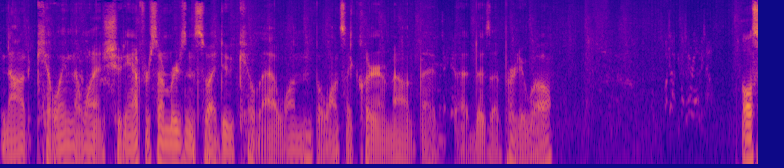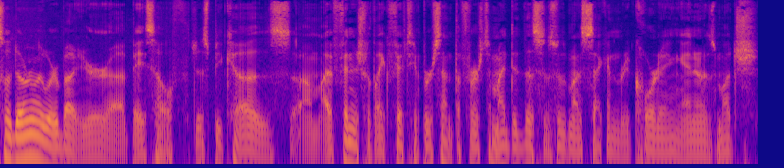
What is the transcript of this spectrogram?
not killing the one it's shooting at for some reason, so I do kill that one, but once I clear him out, that, that does that pretty well. Also, don't really worry about your uh, base health, just because um, I finished with like 15% the first time I did this. This was my second recording, and it was much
